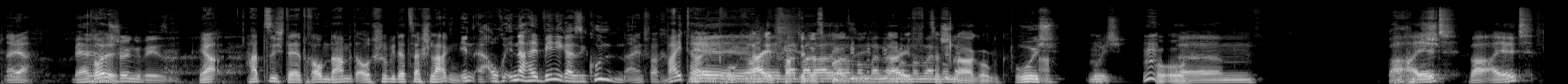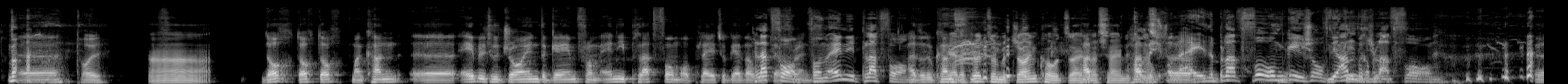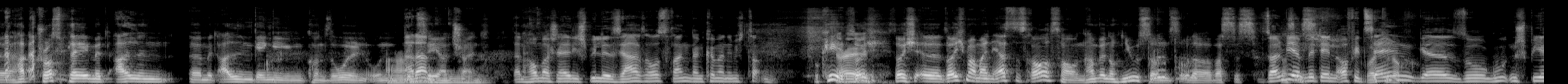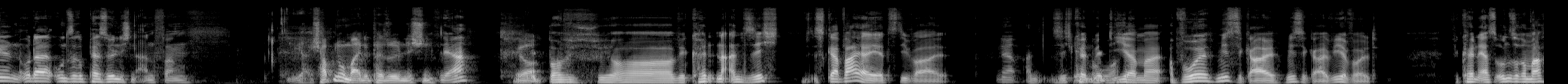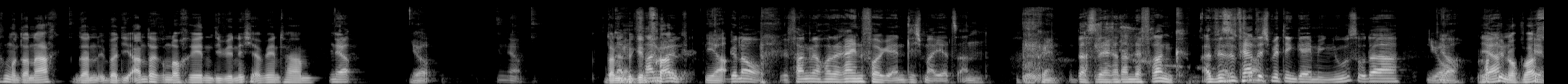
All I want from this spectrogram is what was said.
Naja, wäre Toll. schön gewesen. Ja, hat sich der Traum damit auch schon wieder zerschlagen. In, auch innerhalb weniger Sekunden einfach. Weiter Äh, im Programm. Live habt ihr das quasi. warte, Moment, Moment, Live, Moment, Zerschlagung. Ruhig, Hm. ruhig. Oh, oh. Ähm, war Ruhig. alt, war alt. äh, Toll. Ah. Doch, doch, doch. Man kann äh, able to join the game from any platform or play together with Plattform, friends. von any Plattform. also du Ja, kannst das wird so mit Join-Code sein Hat- wahrscheinlich. hat- oder? ich von der einen Plattform gehe ich auf die andere Plattform. äh, hat Crossplay mit allen äh, mit allen gängigen Konsolen und Ah. PC dann. anscheinend. Dann hau mal schnell die Spiele des Jahres raus, Frank, dann können wir nämlich zocken. Okay, Geil. soll ich, soll, ich, äh, soll ich mal mein erstes raushauen? Haben wir noch News sonst oder was ist? Sollen was wir ist, mit den offiziellen äh, so guten Spielen oder unsere persönlichen anfangen? Ja, ich habe nur meine persönlichen. Ja? Ja. Ja, wir könnten an sich, es gab, war ja jetzt die Wahl. Ja. An sich Game könnten wir die ja mal, obwohl, mir ist egal, mir ist egal, wie ihr wollt. Wir können erst unsere machen und danach dann über die anderen noch reden, die wir nicht erwähnt haben. Ja. Ja. Ja. Dann, Dann beginnt Frank. Ja. Genau. Wir fangen nach der Reihenfolge endlich mal jetzt an. Okay. Und das wäre dann der Frank. Also wir Alles sind fertig klar. mit den Gaming News oder? Ja. Ja. Ja? Habt ihr noch was?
